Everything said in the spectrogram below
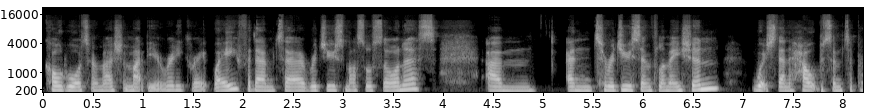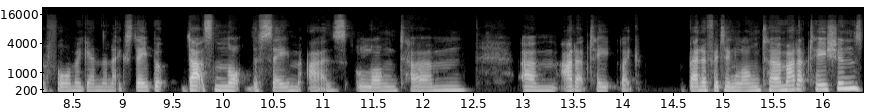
cold water immersion might be a really great way for them to reduce muscle soreness um, and to reduce inflammation which then helps them to perform again the next day but that's not the same as long term um adaptate like benefiting long term adaptations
